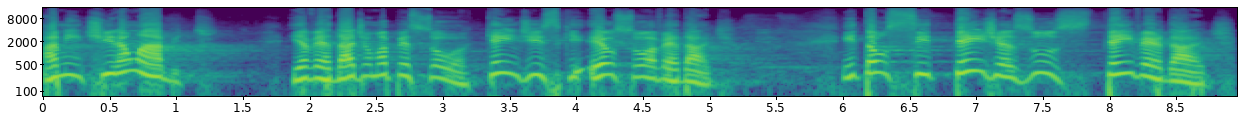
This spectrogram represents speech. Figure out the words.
A mentira é um hábito. E a verdade é uma pessoa. Quem disse que eu sou a verdade? Então, se tem Jesus, tem verdade.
